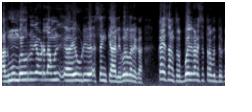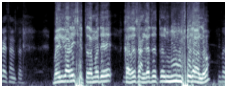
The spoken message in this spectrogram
आज मुंबईवरून एवढ्या लांबून अं, एवढी संख्या आली बरोबर आहे का? काय सांगताल? बैलगाडा क्षेत्राबद्दल काय सांगताल? बैलगाडी क्षेत्रामध्ये खरं सांगायचं तर मी उशिरा आलो. बर.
